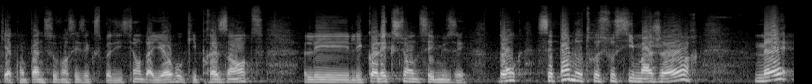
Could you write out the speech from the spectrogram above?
qui accompagnent souvent ces expositions d'ailleurs, ou qui présentent les, collections de ces musées. Donc, ce n'est pas notre souci majeur, mais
